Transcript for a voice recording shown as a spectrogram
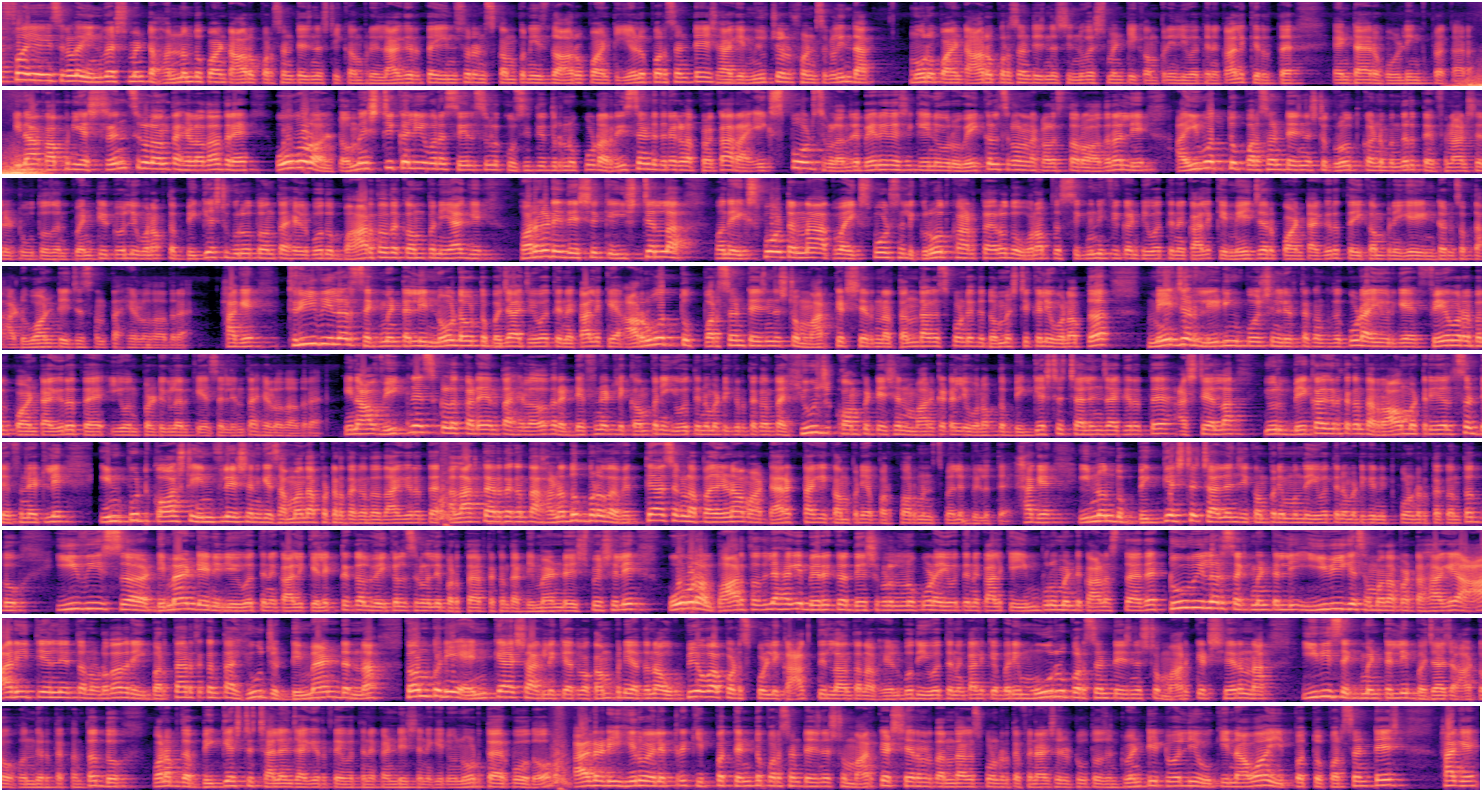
F I ಗಳ ಇನ್ವೆಸ್ಟ್ಮೆಂಟ್ ಹನ್ನೊಂದು ಪಾಯಿಂಟ್ ಆರು ಪರ್ಸೆಂಟೇಜ್ ನಷ್ಟು ಈ ಕಂಪನಿ ಆಗಿರುತ್ತೆ. ಇನ್ಶೂರೆನ್ಸ್ ಕಂಪನೀಸ್ ಆರು ಪಾಯಿಂಟ್ ಏಳು ಪರ್ಸೆಂಟೇಜ್ ಹಾಗೆ ಮ್ಯೂಚುವಲ್ ಫಂಡ್ಸ್ ಗಳಿಂದ ಮೂರು ಪಾಯಿಂಟ್ ಆರು ಪರ್ಸೆಂಟೇಜ್ ನಷ್ಟು ಇನ್ವೆಸ್ಟ್ಮೆಂಟ್ ಈ ಕಂಪನಿಲಿ ಇವತ್ತಿನ ಕಾಲಕ್ಕೆ ಇರುತ್ತೆ ಎಂಟೈರ್ ಹೋಲ್ಡಿಂಗ್ ಪ್ರಕಾರ. ಇನ್ನು ಆ ಕಂಪನಿಯ ಸ್ಟ್ರೆಂತ್ಸ್ಗಳು ಅಂತ ಹೇಳೋದಾದ್ರೆ ಓವರ್ ಆಲ್ ಡೊಮೆಸ್ಟಿಕಲಿ ಇವರ ಸೇಲ್ಸ್ಗಳು ಕುಸಿತಿದ್ರು ಕೂಡ ರೀಸೆಂಟ್ ದಿನಗಳ ಪ್ರಕಾರ ಎಕ್ಸ್ಪೋರ್ಟ್ಸ್ಗಳು ಅಂದ್ರೆ ಬೇರೆ ದೇಶಕ್ಕೆ ಏನು ಇವರು ವೆಹಿಕಲ್ಸ್ ಗಳನ್ನ ಕಳಿಸ್ತಾರೋ ಅದರಲ್ಲಿ ಐವತ್ತು ಪರ್ಸೆಂಟೇಜ್ ನಷ್ಟು ಗ್ರೋತ್ ಕಂಡು ಬಂದಿರುತ್ತೆ. Financial two thousand twenty two one of the biggest growth ಅಂತ ಹೇಳ್ಬೋದು. ಭಾರತದ ಕಂಪನಿಯಾಗಿ ಹೊರಗಡೆ ದೇಶಕ್ಕೆ ಇಷ್ಟೆಲ್ಲ ಒಂದು ಎಕ್ಸ್ಪೋರ್ಟ್ ಅನ್ನ ಅಥವಾ ಎಕ್ಸ್ಪೋರ್ಟ್ಸ್ ಅಲ್ಲಿ ಗ್ರೋತ್ ಕಾಣ್ತಾ ಇರೋದು ಒನ್ ಆಫ್ ದ ಸಿಗ್ನಿಫಿಕೆಂಟ್ ಇವತ್ತಿನ ಕಾಲಕ್ಕೆ ಮೇಜರ್ ಪಾಯಿಂಟ್ ಆಗಿರುತ್ತೆ ಈ ಕಂಪನಿಗೆ in terms of the advantages ಅಂತ ಹೇಳೋದಾದ್ರೆ. ಹಾಗೆ ತ್ರೀ ವೀಲರ್ ಸೆಗ್ಮೆಂಟ್ ಅಲ್ಲಿ ನೋ ಡೌಟ್ ಬಜಾಜ್ ಇವತ್ತಿನ ಕಾಲಕ್ಕೆ ಅರವತ್ತು ಪರ್ಸೆಂಟೇಜ್ ನಷ್ಟು ಮಾರ್ಕೆಟ್ ಶೇರ್ನ ತಂದಾಗಿಸ್ಕೊಂಡಿದೆ domestically one of the major leading position ಇರ್ತಕ್ಕಂಥದ್ದು ಕೂಡ ಇವರಿಗೆ ಫೇವರಬಲ್ ಪಾಯಿಂಟ್ ಆಗಿರುತ್ತೆ ಈ ಒಂದು ಪರ್ಟಿಕ್ಯುಲರ್ ಕೇಸ್ ಅಲ್ಲಿ ಅಂತ ಹೇಳೋದಾದ್ರೆ. ಇನ್ನು ವೀಕ್ನೆಸ್ಗಳ ಕಡೆ ಅಂತ ಹೇಳೋದಾದ್ರೆ ಡೆಫಿನೆಟ್ಲಿ ಕಂಪನಿ ಇವತ್ತಿನ ಮಟ್ಟಿಗೆ ಇರತಕ್ಕಂಥ ಹ್ಯೂಜ್ ಕಾಂಪಿಟೇಷನ್ ಮಾರ್ಕೆಟ್ ಅಲ್ಲಿ one of the biggest challenge ಆಗಿರುತ್ತೆ. ಅಷ್ಟೇ ಅಲ್ಲ, ಇವ್ರಿಗೆ ಬೇಕಾಗಿರ್ತಕ್ಕಂಥ raw materials definitely input cost ಇನ್ಫ್ಲೇಷನ್ಗೆ ಸಂಬಂಧಪಟ್ಟಿರತಕ್ಕಂಥದ್ದಾಗಿರುತ್ತೆ ಅಲ್ಲಾಗ್ತಾ ಇರತಕ್ಕಂಥ ಹಣದುಬ್ಬರದ ವ್ಯತ್ಯಾಸಗಳ ಪರಿಣಾಮ ಡೈರೆಕ್ಟ್ ಆಗಿ ಕಂಪನಿಯ ಪರ್ಫಾರ್ಮೆನ್ಸ್ ಮೇಲೆ ಬೀಳುತ್ತೆ. ಹಾಗೆ ಇನ್ನೊಂದು ಬಿಗ್ಗೆಸ್ಟ್ ಚಾಲೆಂಜ್ ಈ ಕಂಪನಿ ಮುಂದೆ ಇವತ್ತಿನ ಮಟ್ಟಿಗೆ ನಿಂತ್ಕೊಂಡಿರ್ತಕ್ಕಂಥದ್ದು ಇವಿಸ್ ಡಿಮ್ಯಾಂಡ್ ಏನಿದೆಯೋ ಇವತ್ತಿನ ಕಾಲಕ್ಕೆ ಎಲೆಕ್ಟ್ರಿಕಲ್ ವೆಹಿಕಲ್ಸ್ಗಳಲ್ಲಿ ಬರ್ತಾ ಇರತಕ್ಕಂಥ ಡಿಮ್ಯಾಂಡ್ ಎಸ್ಪೆಷಲಿ ಓವರ್ ಆಲ್ ಭಾರತದಲ್ಲಿ ಹಾಗೆ ಬೇರೆ ದೇಶಗಳಲ್ಲೂ ಕೂಡ ಇವತ್ತಿನ ಕಾಲಕ್ಕೆ ಇಂಪ್ರೂವ್ಮೆಂಟ್ ಕಾಣಿಸ್ತಾ ಇದೆ. ಟೂ ವೀಲರ್ ಸೆಗ್ಮೆಂಟ್ ಅಲ್ಲಿ ಇವಿಗೆ ಸಂಬಂಧಪಟ್ಟ ಹಾಗೆ ಆ ರೀತಿಯಲ್ಲಿ ಅಂತ ನೋಡೋದಾದ್ರೆ ಈಗ ಬರ್ತಾ ಇರತಕ್ಕಂಥ ಹ್ಯೂಜ್ ಡಿಮ್ಯಾಂಡ್ ಅನ್ನ ಕಂಪನಿ ಎನ್ಕ್ಯಾಶ್ ಆಗ್ಲಿಕ್ಕೆ ಅಥವಾ ಕಂಪನಿ ಅದನ್ನ ಉಪಯೋಗ ಪಡಿಸ್ಕೊಳ್ಳಿಕ್ಕೆ ಆಗ್ತಿಲ್ಲ ಅಂತ ನಾವು ಹೇಳ್ಬೋದು. ಇವತ್ತಿನ ಕಾಲಕ್ಕೆ ಬರೀ ಮೂರು ಪರ್ಸೆಂಟೇಜ್ ನಷ್ಟು ಮಾರ್ಕೆಟ್ ಶೇರ್ ಅನ್ನ ಇವಿ ಸೆಗ್ಮೆಂಟ್ ಅಲ್ಲಿ Bajaj auto ಹೊಂದಿರತಕ್ಕಂಥದ್ದು one of the biggest challenge ಆಗಿರುತ್ತೆ ಇವತ್ತಿನ ಕಂಡೀಷನ್ಗೆ. ನೀವು ನೋಡ್ತಾ ಇರಬಹುದು ಆಲ್ರೆಡಿ ಹೀರೋ ಎಲೆಕ್ಟ್ರಿಕ್ ಇಪ್ಪತ್ತೆಂಟು ಪರ್ಸೆಂಟೇಜ್ ನಷ್ಟು ಮಾರ್ಕೆಟ್ ಶೇರ್ ಅನ್ನು ತಂದಾಗಿಸ್ಕೊಂಡಿರುತ್ತೆ financial two thousand twenty two ಅಲ್ಲಿ ಉಕಿನಾವಾ ಇಪ್ಪತ್ತು ಪರ್ಸೆಂಟೇಜ್ ಹಾಗೆ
